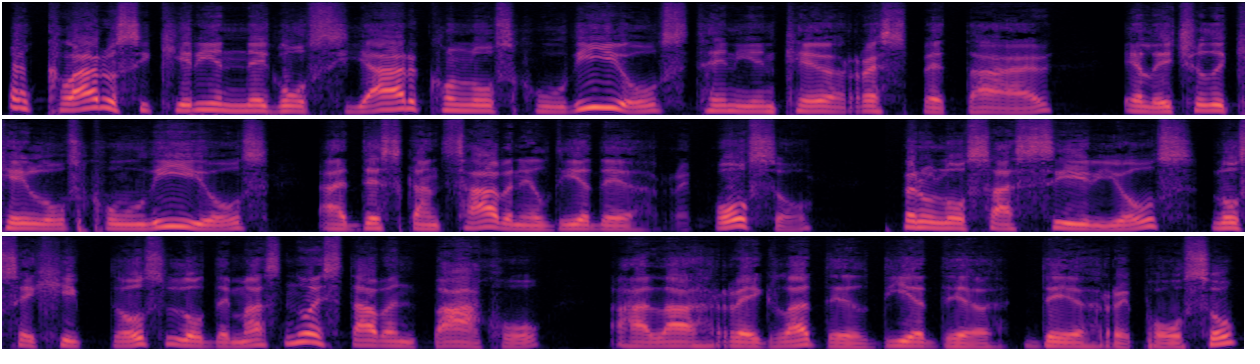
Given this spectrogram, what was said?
O claro, si querían negociar con los judíos, tenían que respetar el hecho de que los judíos ah, descansaban el día de reposo, pero los asirios, los egiptos, los demás no estaban bajo a la regla del día de, reposo.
